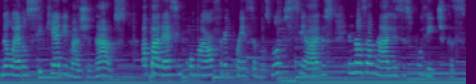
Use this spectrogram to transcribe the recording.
não eram sequer imaginados, aparecem com maior frequência nos noticiários e nas análises políticas.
